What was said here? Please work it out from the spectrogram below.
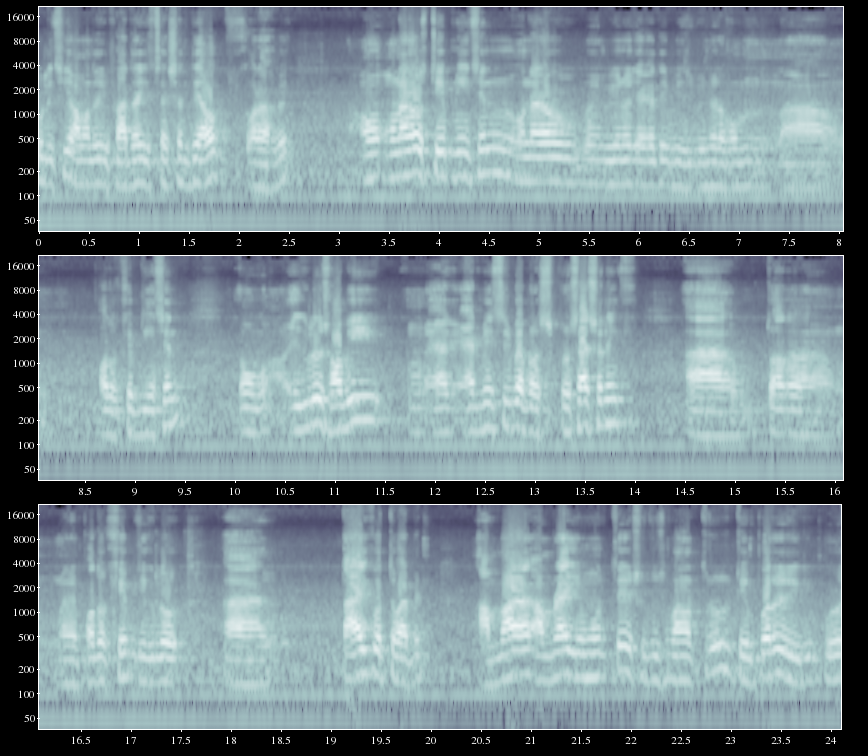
বলেছি আমাদের ফার্দার ইনস্ট্রাকশন দেওয়াও করা হবে। ওনারাও স্টেপ নিয়েছেন, ওনারাও বিভিন্ন জায়গাতে বিভিন্ন রকম পদক্ষেপ নিয়েছেন। এবং এগুলো সবই অ্যাডমিনিস্ট্রেটিভ বা প্রশাসনিক মানে পদক্ষেপ যেগুলো তাই করতে পারবেন। আমরা আমরা এই মুহূর্তে শুধু শুধুমাত্র টেম্পোরারি পুরো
